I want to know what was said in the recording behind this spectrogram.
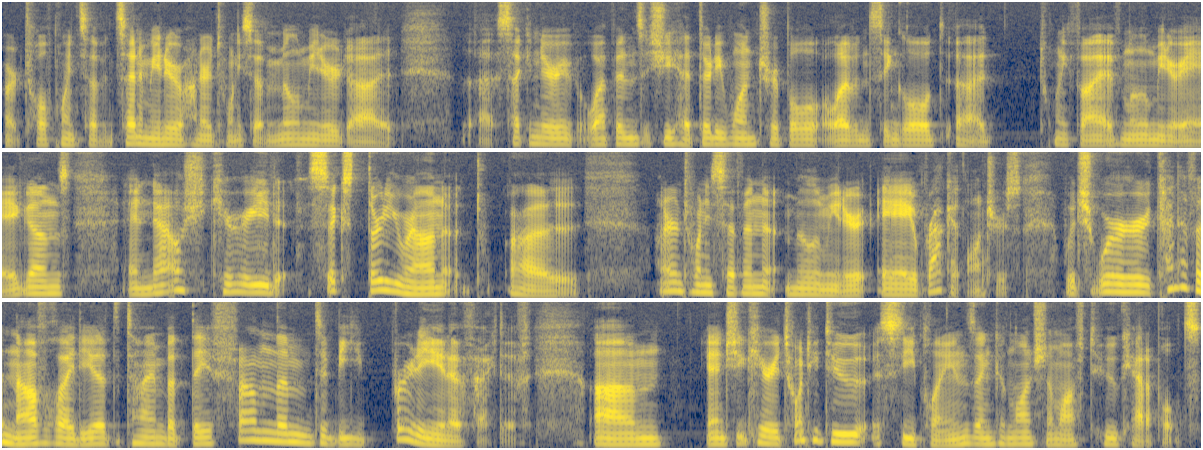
or 12.7 centimeter, 127 millimeter uh, uh, secondary weapons. She had 31 triple, 11 single. 25 millimeter AA guns, and now she carried six 30 round 127 millimeter AA rocket launchers, which were kind of a novel idea at the time, but they found them to be pretty ineffective. Um, and she carried 22 seaplanes and could launch them off two catapults.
